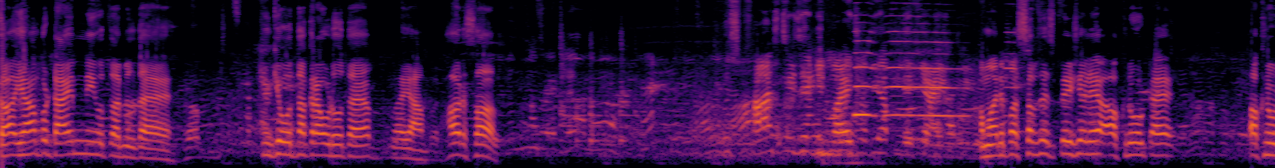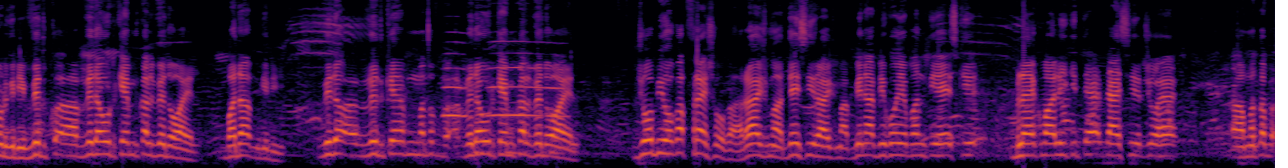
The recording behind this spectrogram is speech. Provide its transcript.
का यहाँ पर टाइम नहीं होता मिलता है। क्योंकि उतना क्राउड होता है यहाँ पर हर साल। कुछ खास चीज़ें गिनवाए जो भी आप लेके आए हमारे पास सबसे स्पेशल है अखरोट है अखरोट गिरी with without chemical with oil बादाम गिरी विद विद के मतलब विदाउट केमिकल विद ऑयल जो भी होगा फ्रेश होगा। राजमा देसी राजमा। बिना भिगोए बनती है इसकी ब्लैक वाली की तै- तासीर जो है अ, मतलब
